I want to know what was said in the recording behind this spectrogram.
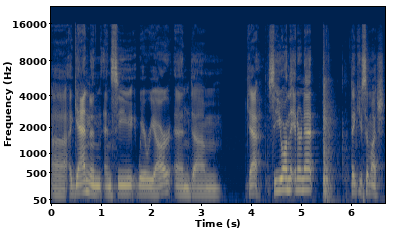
uh, again and and see where we are. And um, yeah, see you on the internet. Thank you so much.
